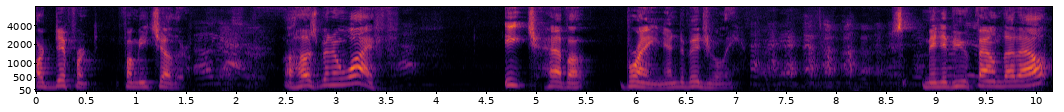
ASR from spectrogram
are different from each other. Oh, a husband and wife each have a brain individually. Many of you found that out.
